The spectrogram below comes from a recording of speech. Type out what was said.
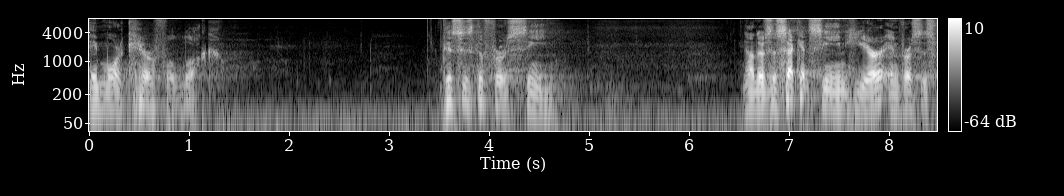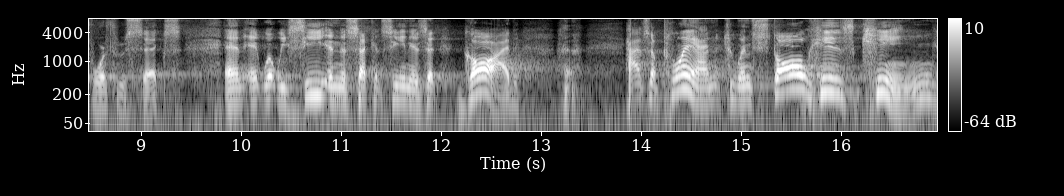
a more careful look. This is the first scene. Now, there's a second scene here in verses four through six. And it, what we see in the second scene is that God has a plan to install his king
